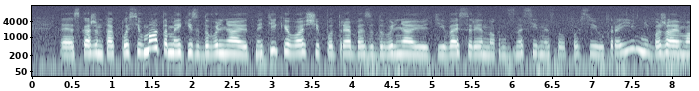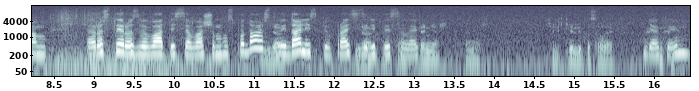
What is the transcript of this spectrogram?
скажімо так, посівматами, які задовольняють не тільки ваші потреби, задовольняють і весь ринок з насінництва по всій Україні. Бажаємо вам рости, розвиватися в вашому господарству і далі співпраці з Дякую. Еліти Селект. Звісно, звісно. Тільки Літа селект. Дякую.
